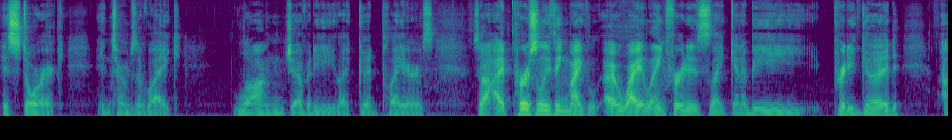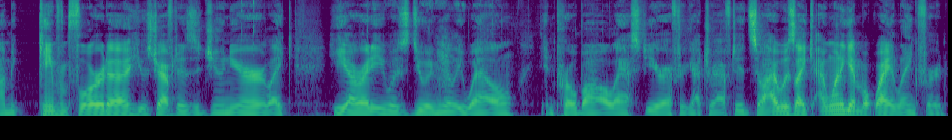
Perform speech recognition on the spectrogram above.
historic in terms of like longevity, like good players. So I personally think Mike uh, Wyatt Langford is like going to be pretty good. Um, he came from Florida. He was drafted as a junior. Like he already was doing really well in pro ball last year after he got drafted. So I was like, I want to get Wyatt Langford.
